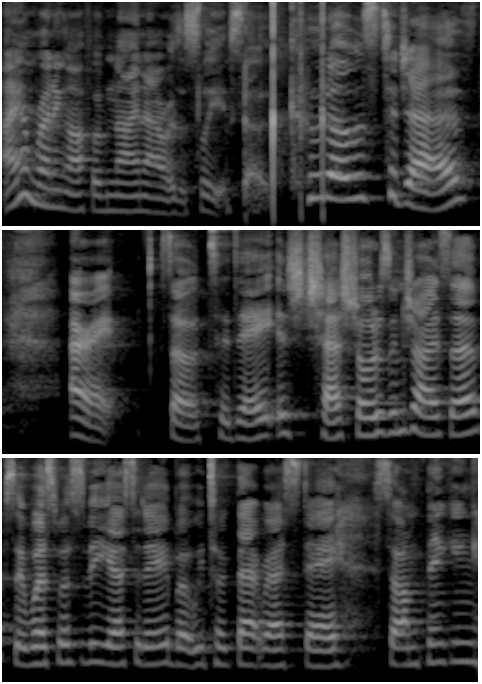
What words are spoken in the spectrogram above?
I am running off of nine hours of sleep. So kudos to Jazz. All right. So today is chest, shoulders, and triceps. It was supposed to be yesterday, but we took that rest day. So I'm thinking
